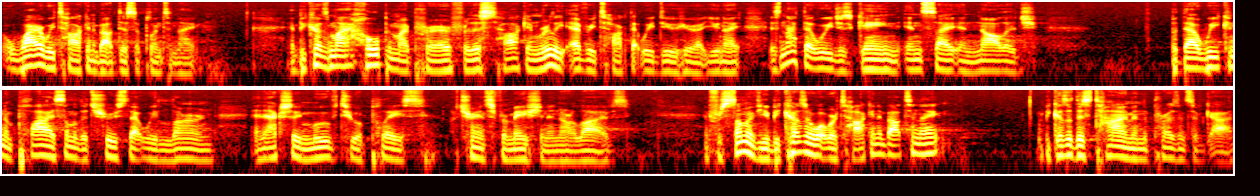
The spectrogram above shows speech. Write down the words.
why are we talking about discipline tonight? And because my hope and my prayer for this talk, and really every talk that we do here at Unite, is not that we just gain insight and knowledge, but that we can apply some of the truths that we learn and actually move to a place of transformation in our lives. And for some of you, because of what we're talking about tonight, because of this time in the presence of God,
